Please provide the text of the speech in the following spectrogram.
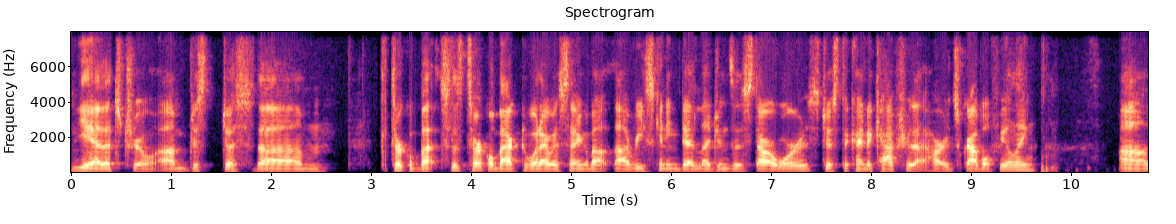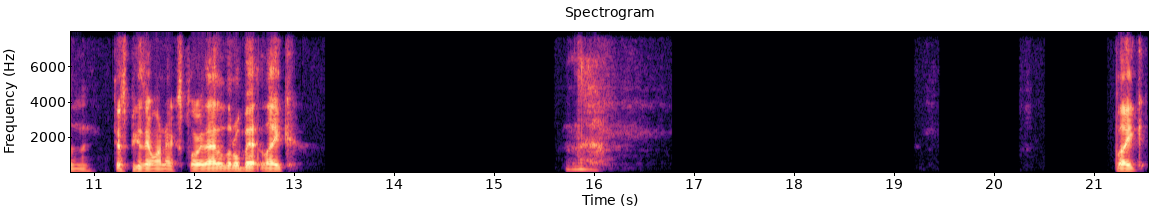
Yeah, that's true. Um just just um to circle back so to circle back to what I was saying about uh, reskinning Dead Legends as Star Wars just to kind of capture that hard Scrabble feeling. Um just because I want to explore that a little bit like like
